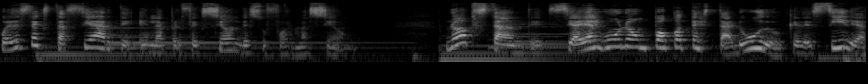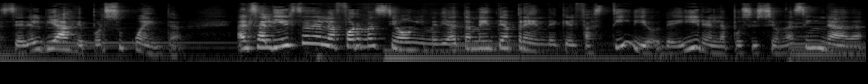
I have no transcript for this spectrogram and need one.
puedes extasiarte en la perfección de su formación. No obstante, si hay alguno un poco testarudo que decide hacer el viaje por su cuenta, al salirse de la formación inmediatamente aprende que el fastidio de ir en la posición asignada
